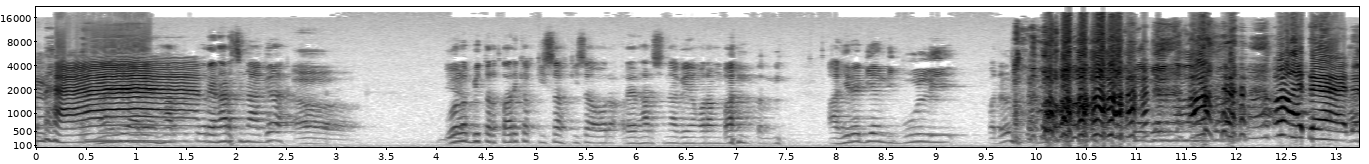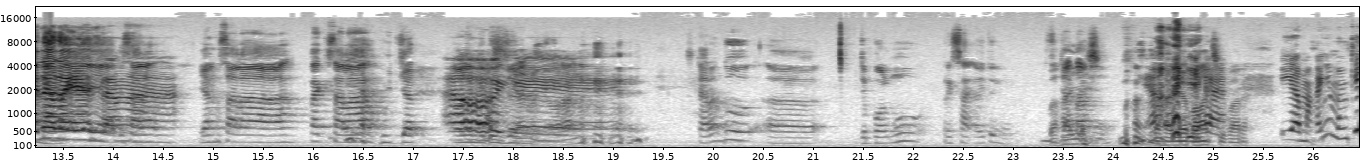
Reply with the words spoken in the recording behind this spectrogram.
Renhard. Renhard itu Renhard Sinaga. Oh. Gue Iya. lebih tertarik ke kisah-kisah orang Renhard Sinaga yang orang Banten. Akhirnya dia yang dibully. Padahal bukan yang Oh ada, ada, Ada, ada, namanya iya, iya. sama. Misalnya yang salah tag salah hujat Oh, oleh oke. netizen. Sekarang tuh eh, jempolmu periksa itu bahaya sih. bahaya Iya. banget sih parah. Iya makanya mungkin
